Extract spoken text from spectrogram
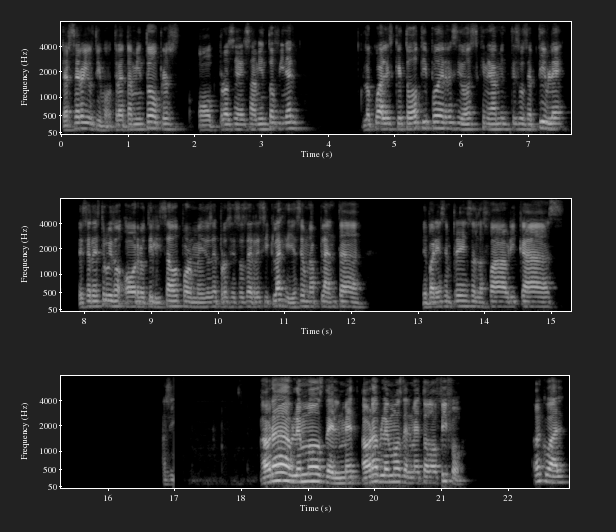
Tercero y último, tratamiento o procesamiento final, lo cual es que todo tipo de residuos es generalmente susceptible de ser destruido o reutilizado por medios de procesos de reciclaje, ya sea una planta de varias empresas, las fábricas, así. Ahora hablemos del, met ahora hablemos del método FIFO, al cual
